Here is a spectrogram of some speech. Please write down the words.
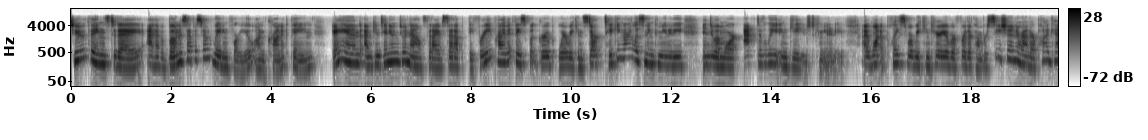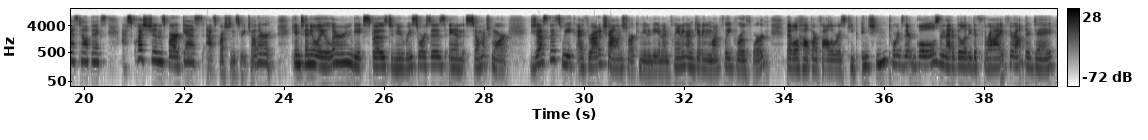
Two things today. I have a bonus episode waiting for you on chronic pain, and I'm continuing to announce that I have set up a free private Facebook group where we can start taking our listening community into a more actively engaged community. I want a place where we can carry over further conversation around our podcast topics, ask questions for our guests, ask questions to each other, continually learn, be exposed to new resources, and so much more. Just this week, I threw out a challenge to our community, and I'm planning on giving monthly growth work that will help our followers keep inching towards their goals and that ability to thrive throughout their day.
